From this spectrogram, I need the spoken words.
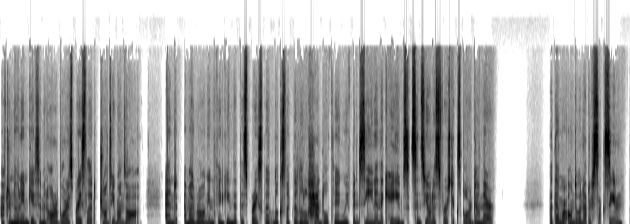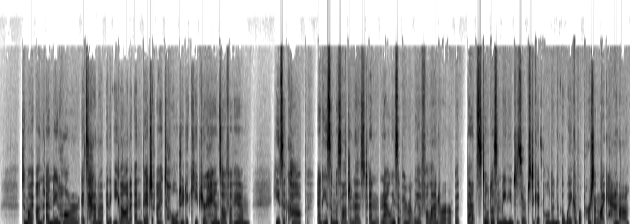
After No Name gives him an Ouroboros bracelet, Tronte runs off, and am I wrong in thinking that this bracelet looks like the little handle thing we've been seeing in the caves since Jonas first explored down there? But then we're on to another sex scene. To my unending horror, it's Hannah and Egon, and bitch, I told you to keep your hands off of him. He's a cop, and he's a misogynist, and now he's apparently a philanderer, but that still doesn't mean he deserves to get pulled into the wake of a person like Hannah.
